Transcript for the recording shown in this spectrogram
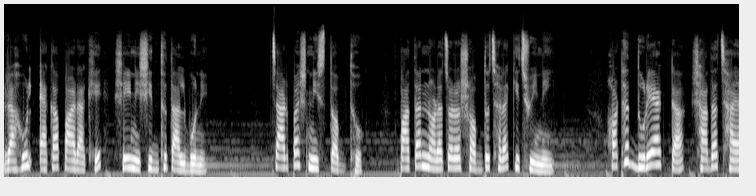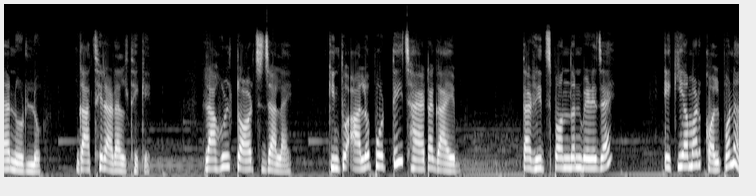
রাহুল একা পা রাখে সেই নিষিদ্ধ তালবনে। চারপাশ নিস্তব্ধ, পাতার নড়াচড়া শব্দ ছাড়া কিছুই নেই। হঠাৎ দূরে একটা সাদা ছায়া নড়ল গাছের আড়াল থেকে। রাহুল টর্চ জ্বালায়, কিন্তু আলো পড়তেই ছায়াটা গায়েব। তার হৃদস্পন্দন বেড়ে যায়, এ কি আমার কল্পনা?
